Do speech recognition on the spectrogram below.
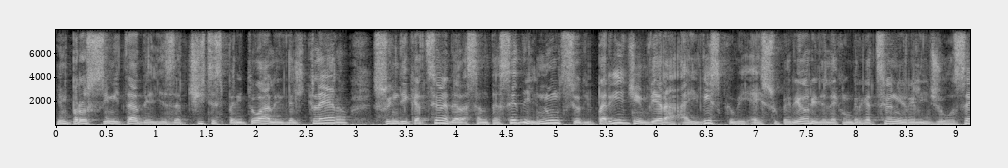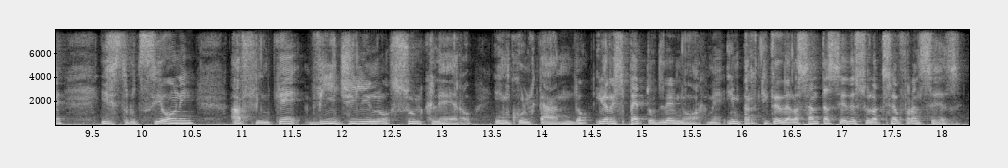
in prossimità degli esercizi spirituali del clero, su indicazione della Santa Sede, il nunzio di Parigi invierà ai vescovi e ai superiori delle congregazioni religiose istruzioni affinché vigilino sul clero, inculcando il rispetto delle norme impartite dalla Santa Sede sull'Action Française.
